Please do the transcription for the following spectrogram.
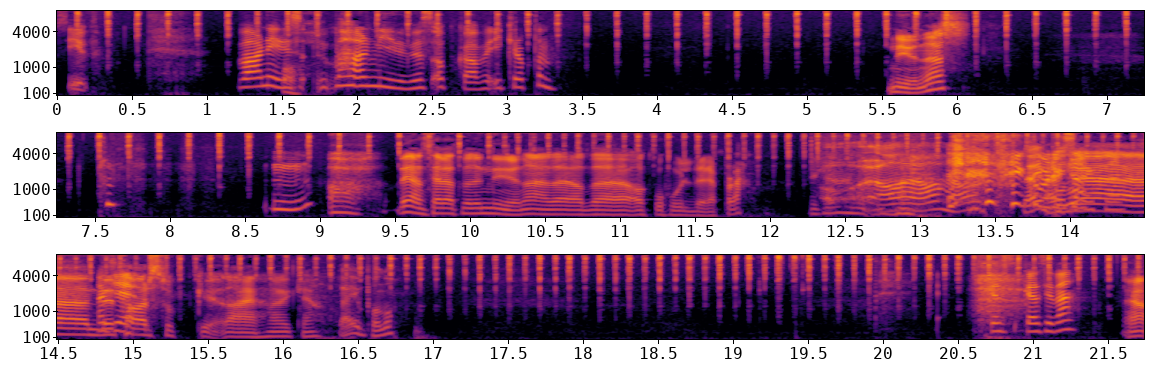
7. Hva er, nyres, hva er nyrenes oppgave i kroppen? Nyrenes? Mm. oh, det eneste jeg vet med de nyrene, er at alkohol dreper deg. Ja, ja, ja. Det er på noe. tar sukker Nei, det er ikke. Det er på noe. Skal, skal jeg si det? Ja.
